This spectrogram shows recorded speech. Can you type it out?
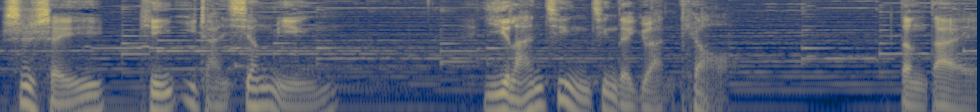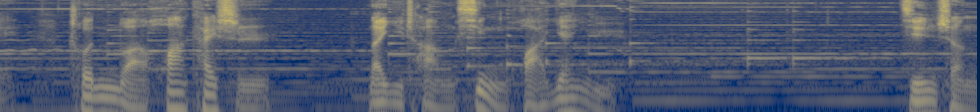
是谁品一盏香茗，倚栏静静的远眺？等待春暖花开时，那一场杏花烟雨。今生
